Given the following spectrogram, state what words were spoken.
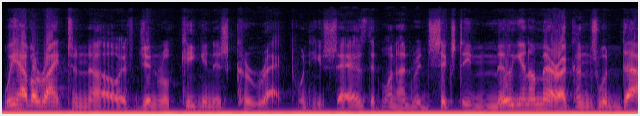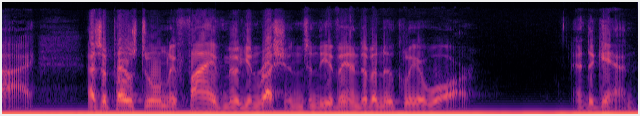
We have a right to know if General Keegan is correct when he says that 160 million Americans would die as opposed to only 5 million Russians in the event of a nuclear war. And again,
